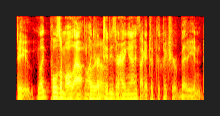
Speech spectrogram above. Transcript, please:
too. He like pulls them all out and like Oh, her yeah. titties are hanging out. He's like, I took this picture of Betty and.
